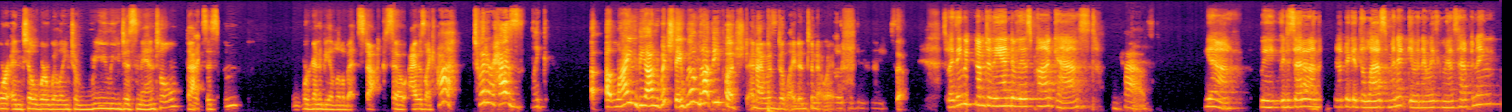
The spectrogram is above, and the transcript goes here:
or until we're willing to really dismantle that right. system we're going to be a little bit stuck so i was like ah twitter has like a, a, line beyond which they will not be pushed and i was delighted to know it so so I think we've come to the end of this podcast. We have. Yeah. We, we decided on the topic at the last minute, given everything that's happening.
